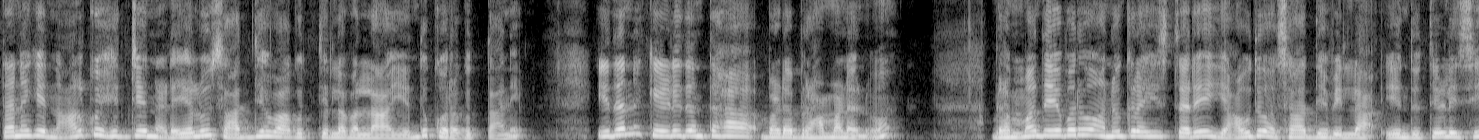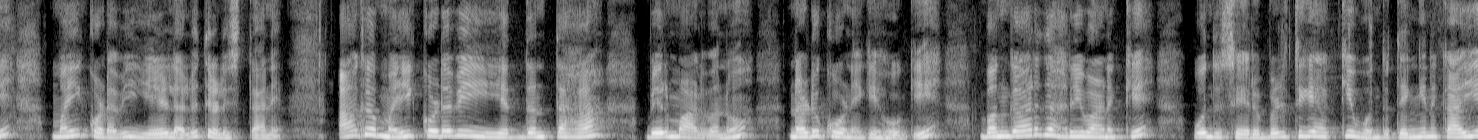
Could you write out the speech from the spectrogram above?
ತನಗೆ ನಾಲ್ಕು ಹೆಜ್ಜೆ ನಡೆಯಲು ಸಾಧ್ಯವಾಗುತ್ತಿಲ್ಲವಲ್ಲ ಎಂದು ಕೊರಗುತ್ತಾನೆ. ಇದನ್ನು ಕೇಳಿದಂತಹ ಬಡ ಬ್ರಾಹ್ಮಣನು ಬ್ರಹ್ಮದೇವರು ಅನುಗ್ರಹಿಸಿದರೆ ಯಾವುದೂ ಅಸಾಧ್ಯವಿಲ್ಲ ಎಂದು ತಿಳಿಸಿ ಮೈಕೊಡವಿ ಏಳಲು ತಿಳಿಸ್ತಾನೆ ಆಗ ಮೈಕೊಡವಿ ಎದ್ದಂತಹ ಬಿರ್ಮಾಳ್ವನು ನಡುಕೋಣೆಗೆ ಹೋಗಿ ಬಂಗಾರದ ಹರಿವಾಣಕ್ಕೆ ಒಂದು ಸೇರು ಬೆಳ್ತಿಗೆ ಅಕ್ಕಿ ಒಂದು ತೆಂಗಿನಕಾಯಿ,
